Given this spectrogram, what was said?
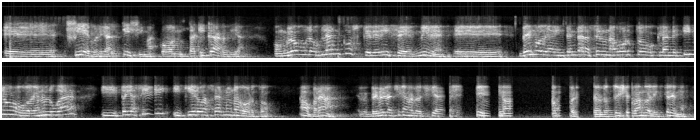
eh, fiebre altísima, con taquicardia, con glóbulos blancos que le dice, miren, eh, vengo de intentar hacer un aborto clandestino o en un lugar y estoy así y quiero hacerme un aborto. No, pará, primero la chica no lo decía así, no, pero lo estoy llevando al extremo.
